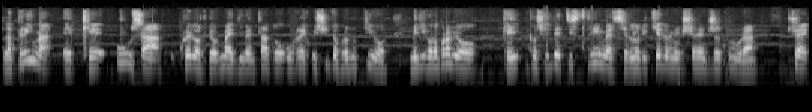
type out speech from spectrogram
La prima è che usa quello che ormai è diventato un requisito produttivo. Mi dicono proprio che i cosiddetti streamer se lo richiedono in sceneggiatura, cioè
